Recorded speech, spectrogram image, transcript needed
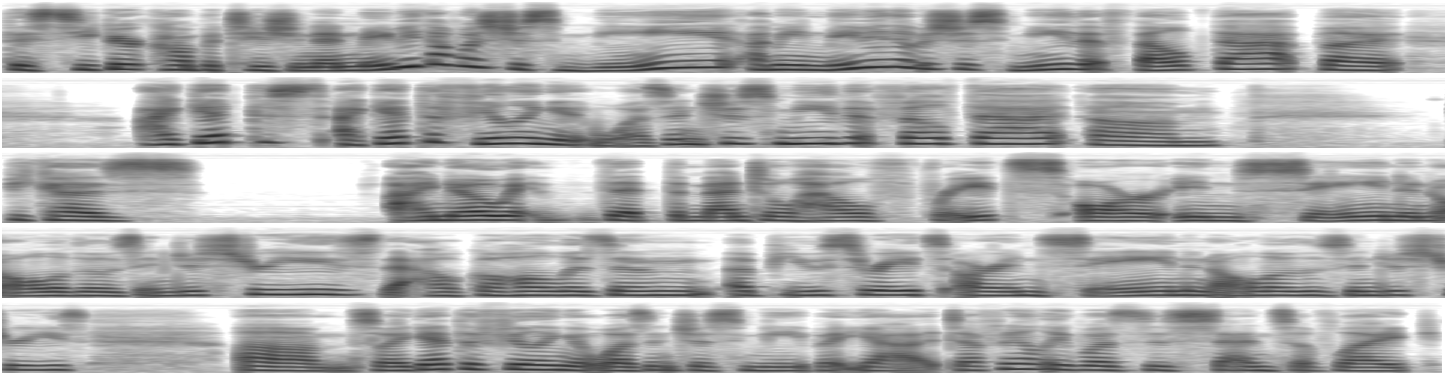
this secret competition. And maybe that was just me. I mean, maybe that was just me that felt that, but I get this, I get the feeling it wasn't just me that felt that. Um, because I know it, that the mental health rates are insane in all of those industries. The alcoholism abuse rates are insane in all of those industries. Um, so I get the feeling it wasn't just me, but yeah, it definitely was this sense of like,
